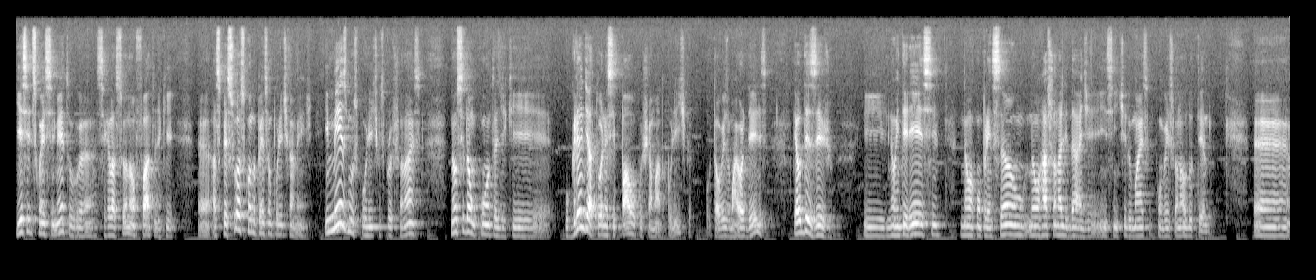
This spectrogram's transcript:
E esse desconhecimento é, se relaciona ao fato de que é, as pessoas, quando pensam politicamente, e mesmo os políticos profissionais não se dão conta de que o grande ator nesse palco chamado política, ou talvez o maior deles, é o desejo e não interesse, não a compreensão, não a racionalidade em sentido mais convencional do termo. É...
